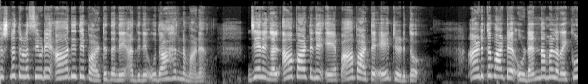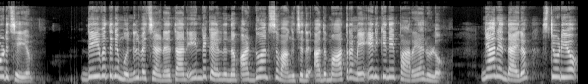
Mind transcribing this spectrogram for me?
കൃഷ്ണ തുളസിയുടെ ആദ്യത്തെ പാട്ട് തന്നെ അതിന് ഉദാഹരണമാണ്. ജനങ്ങൾ ആ പാട്ടിന് ആ പാട്ട് ഏറ്റെടുത്തു. അടുത്ത പാട്ട് ഉടൻ നമ്മൾ റെക്കോർഡ് ചെയ്യും. ദൈവത്തിന് മുന്നിൽ വെച്ചാണ് താൻ എന്റെ കയ്യിൽ നിന്നും അഡ്വാൻസ് വാങ്ങിച്ചത്. അത് മാത്രമേ എനിക്കിനി പറയാനുള്ളൂ. ഞാൻ എന്തായാലും സ്റ്റുഡിയോ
